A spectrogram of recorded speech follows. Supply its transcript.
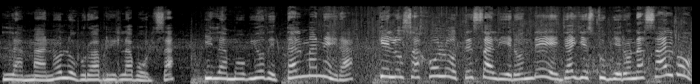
La mano logró abrir la bolsa y la movió de tal manera que los ajolotes salieron de ella y estuvieron a salvo.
